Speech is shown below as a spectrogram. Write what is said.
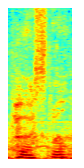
Personal.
